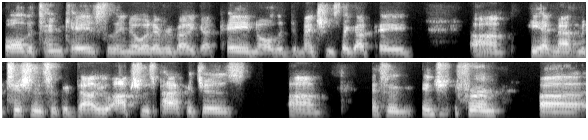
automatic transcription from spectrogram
all the 10Ks so they know what everybody got paid and all the dimensions they got paid. Um, he had mathematicians who could value options packages. Um, and so int- firm uh,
